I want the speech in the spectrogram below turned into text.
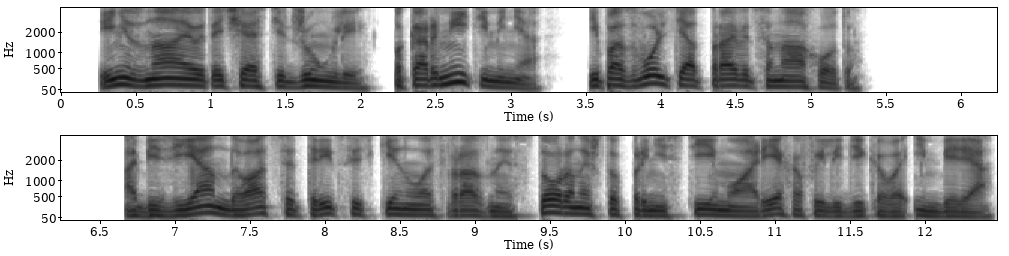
— «и не знаю этой части джунглей. Покормите меня и позвольте отправиться на охоту». Обезьян 20-30 кинулось в разные стороны, чтобы принести ему орехов или дикого имбиря.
